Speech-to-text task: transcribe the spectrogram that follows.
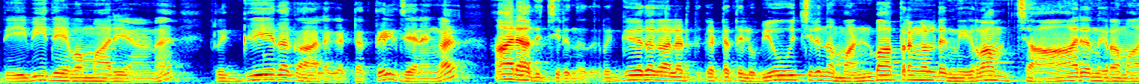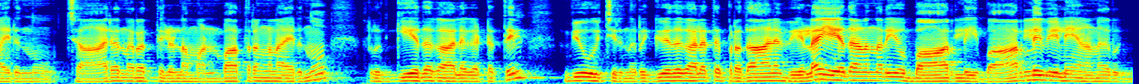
ദേവീദേവന്മാരെയാണ് ഋഗ്വേദ കാലഘട്ടത്തിൽ ജനങ്ങൾ ആരാധിച്ചിരുന്നത്. ഋഗ്വേദ കാലഘട്ടത്തിൽ ഉപയോഗിച്ചിരുന്ന മൺപാത്രങ്ങളുടെ നിറം ചാരനിറമായിരുന്നു. ചാരനിറത്തിലുള്ള മൺപാത്രങ്ങളായിരുന്നു ഋഗ്വേദ കാലഘട്ടത്തിൽ ഉപയോഗിച്ചിരുന്നത്. ഋഗ്വേദ കാലത്തെ പ്രധാന വിള ഏതാണെന്നറിയോ? ബാർലി. ബാർലി വിളയാണ്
